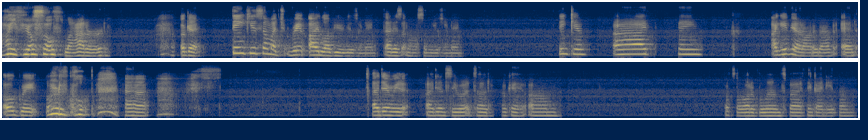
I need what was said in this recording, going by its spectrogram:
I feel so flattered. Okay. Thank you so much. I love your username. That is an awesome username. Thank you. I think I gave you an autograph and oh great, Lord of Gold. I didn't read it. I didn't see what it said. Okay, um that's a lot of balloons, but I think I need them.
